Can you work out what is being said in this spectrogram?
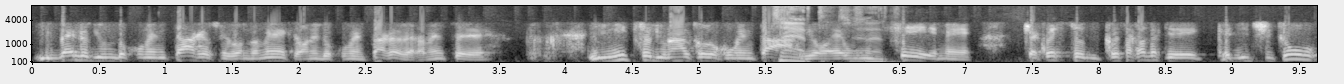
Il bello di un documentario, secondo me, è che ogni documentario è veramente l'inizio di un altro documentario, Certo, è un certo. insieme. Cioè questo- questa cosa che, che dici tu,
